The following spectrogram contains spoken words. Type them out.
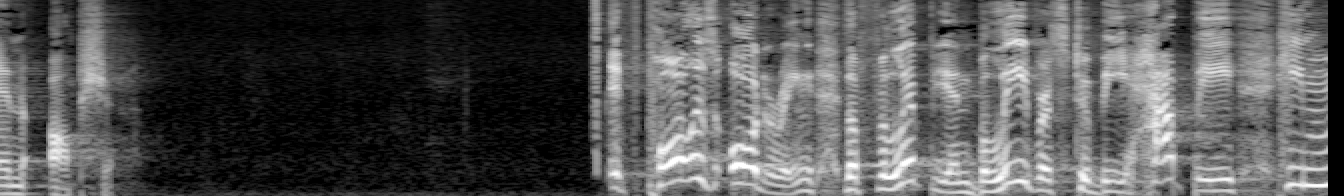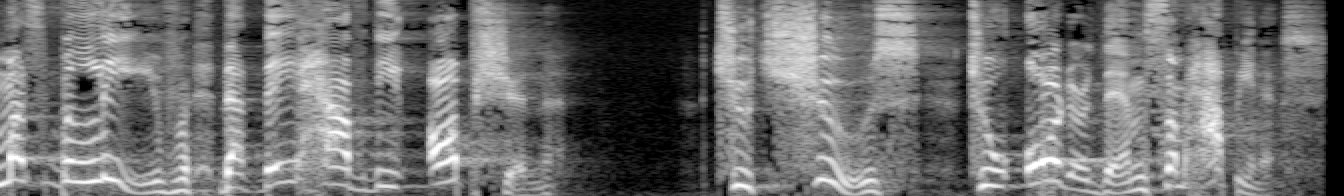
an option. If Paul is ordering the Philippian believers to be happy, he must believe that they have the option to choose to order them some happiness.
